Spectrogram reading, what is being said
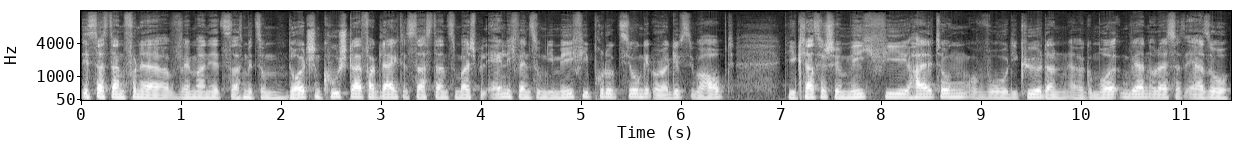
ist das dann von der, wenn man jetzt das mit so einem deutschen Kuhstall vergleicht, ist das dann zum Beispiel ähnlich, wenn es um die Milchviehproduktion geht? Oder gibt es überhaupt die klassische Milchviehhaltung, wo die Kühe dann äh, gemolken werden? Oder ist das eher so,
